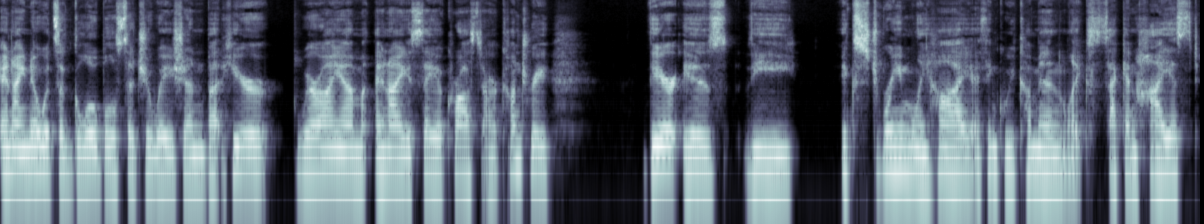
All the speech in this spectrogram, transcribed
And I know it's a global situation, but here where I am, and I say across our country, there is the extremely high, I think we come in like second highest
